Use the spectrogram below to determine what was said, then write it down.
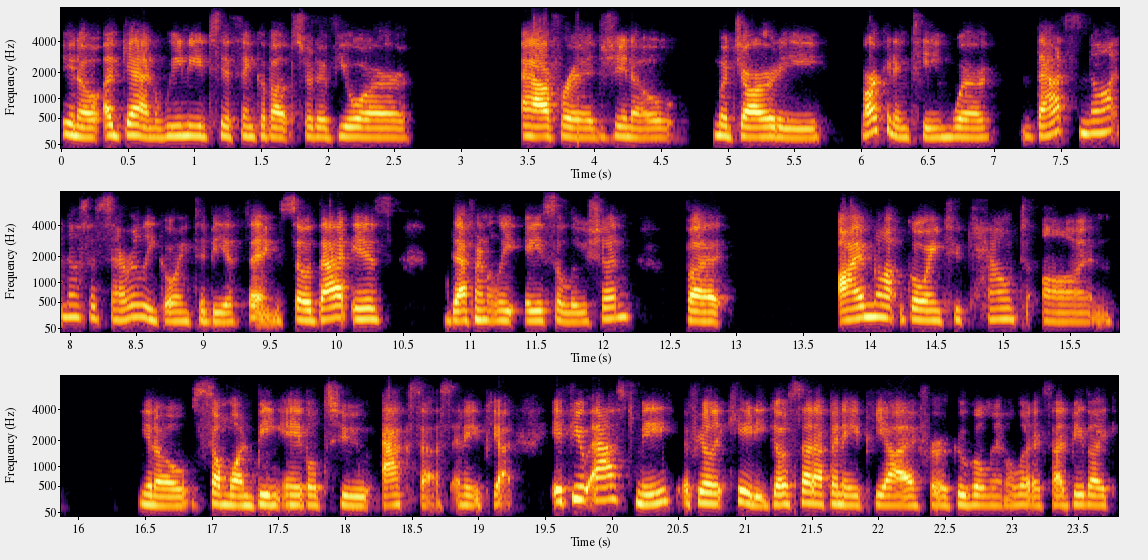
you know, again, we need to think about sort of your average, you know, majority marketing team where that's not necessarily going to be a thing. So that is definitely a solution, but I'm not going to count on you know someone being able to access an API. If you asked me, if you're like Katie, go set up an API for Google Analytics, I'd be like,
